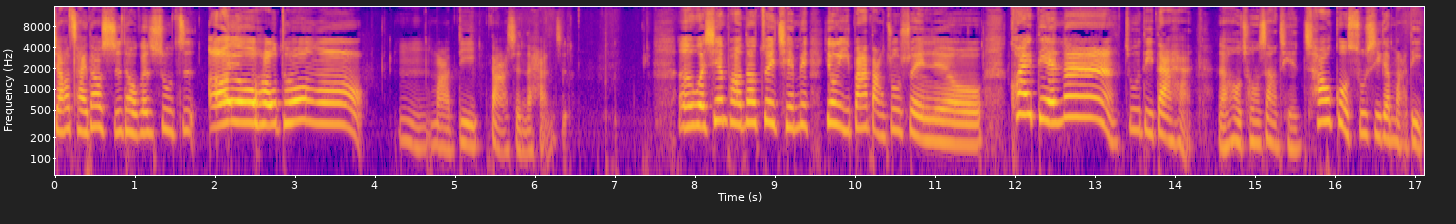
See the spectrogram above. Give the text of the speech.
脚踩到石头跟树枝，哎呦，好痛哦！嗯，马蒂大声的喊着。呃，我先跑到最前面，用尾巴挡住水流。快点呐！朱棣大喊，然后冲上前，超过苏西跟马蒂，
